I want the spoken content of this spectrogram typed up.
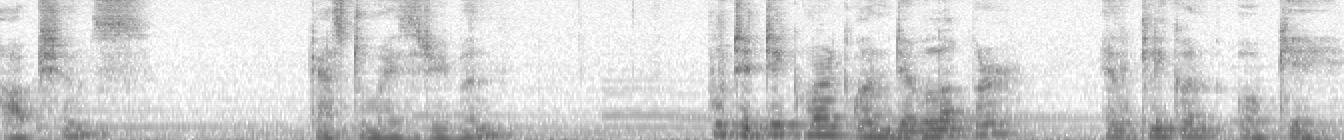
options, customize ribbon, put a tick mark on developer and click on OK.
